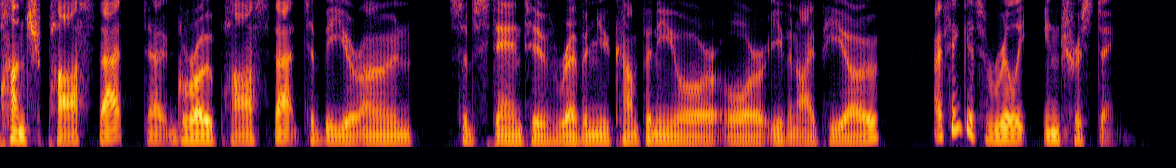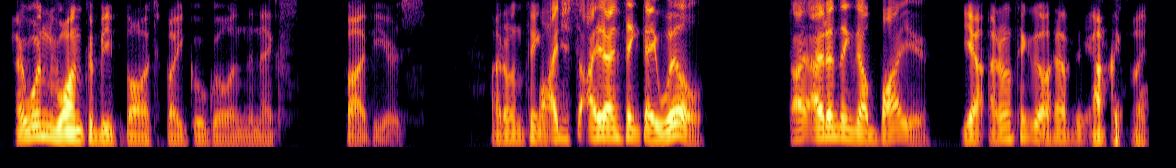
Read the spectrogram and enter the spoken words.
punch past that, uh, grow past that to be your own substantive revenue company or or even IPO. I think it's really interesting. I wouldn't want to be bought by Google in the next five years. I don't think. Well, I just I don't think they will. I, I don't think they'll buy you. yeah, I don't think they'll have the appetite.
